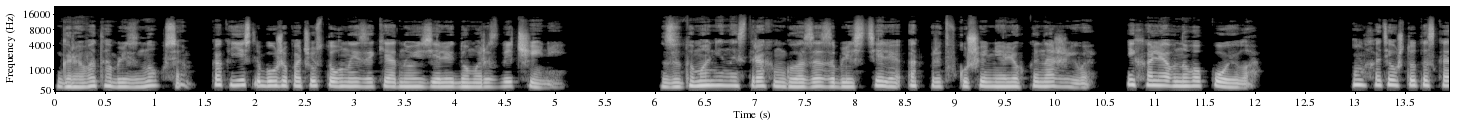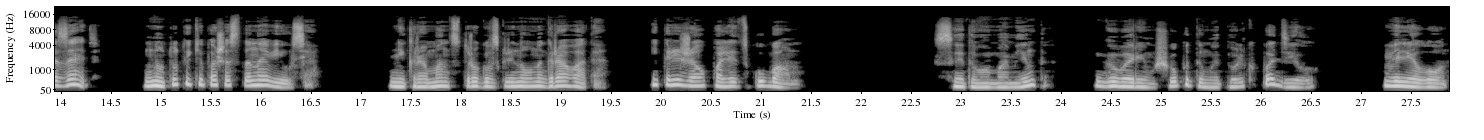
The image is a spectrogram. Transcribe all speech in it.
Горовато облизнулся как если бы уже почувствовал на языке одно из зелий дома развлечений. Затуманенные страхом глаза заблестели от предвкушения легкой наживы и халявного пойла. Он хотел что-то сказать, но тут экипаж остановился. Некромант строго взглянул на Гравата и прижал палец к губам. «С этого момента говорим шепотом и только по делу», – велел он.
